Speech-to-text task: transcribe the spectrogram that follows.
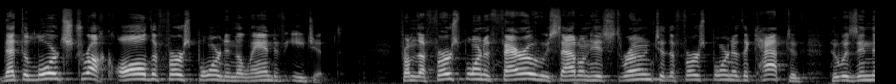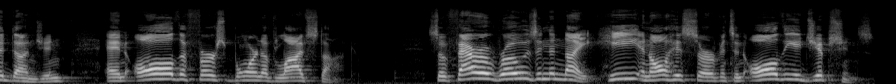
that the Lord struck all the firstborn in the land of Egypt, from the firstborn of Pharaoh who sat on his throne to the firstborn of the captive who was in the dungeon, and all the firstborn of livestock. So Pharaoh rose in the night, he and all his servants and all the Egyptians.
